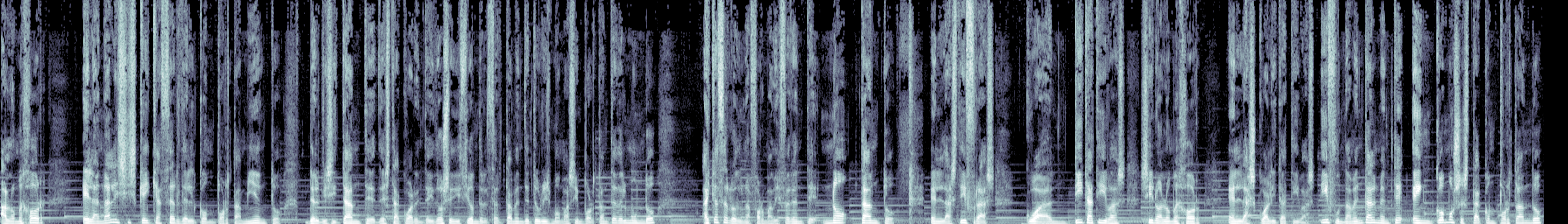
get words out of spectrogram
a lo mejor, el análisis que hay que hacer del comportamiento del visitante de esta 42 edición del certamen de turismo más importante del mundo, hay que hacerlo de una forma diferente, no tanto en las cifras cuantitativas, sino a lo mejor en las cualitativas y fundamentalmente en cómo se está comportando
